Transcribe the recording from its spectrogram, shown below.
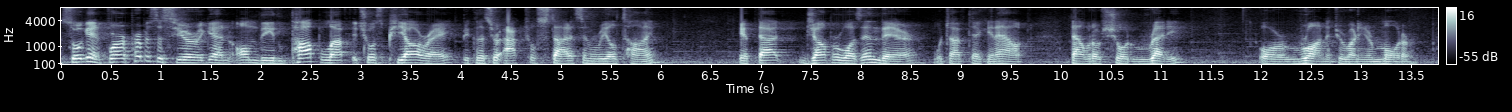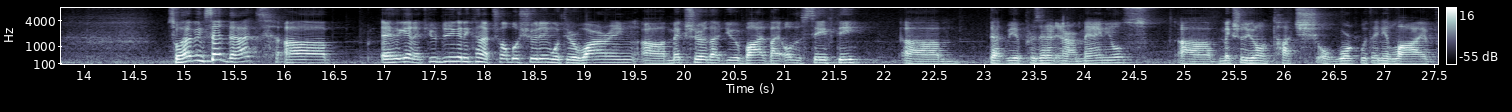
so again, for our purposes here, again, on the top left, it shows PRA because it's your actual status in real time. If that jumper was in there, which I've taken out, that would have showed ready or run if you're running your motor. So having said that, uh, again, if you're doing any kind of troubleshooting with your wiring, uh, make sure that you abide by all the safety um, that we have presented in our manuals. Uh, make sure you don't touch or work with any live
